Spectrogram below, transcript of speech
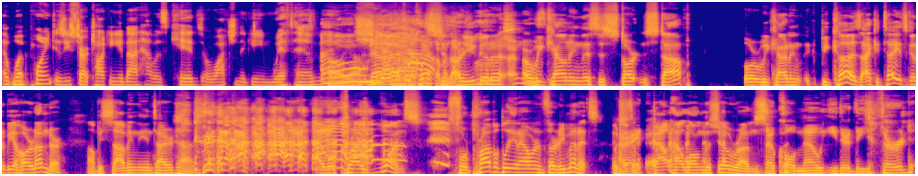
At what point does he start talking about how his kids are watching the game with him? Oh, yeah. Now I have Yeah. a Some question: that. Are you gonna? Oh, are we jeez. counting this as start and stop, or are we counting? Because I could tell you it's going to be a hard under. I'll be sobbing the entire time. I will cry once for probably an hour and thirty minutes, which All is right. about how long the show runs. So Cole, no, either the third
